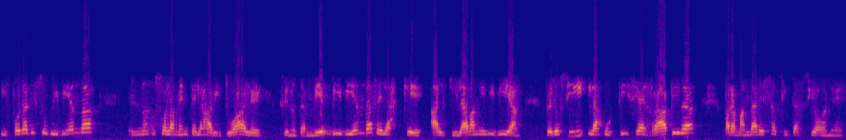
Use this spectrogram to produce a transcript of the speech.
y fuera de sus viviendas eh, no solamente las habituales, sino también viviendas de las que alquilaban y vivían. Pero sí, la justicia es rápida para mandar esas citaciones.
